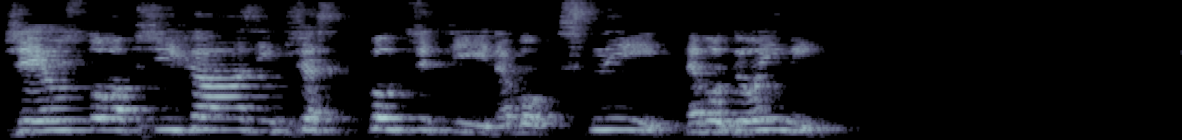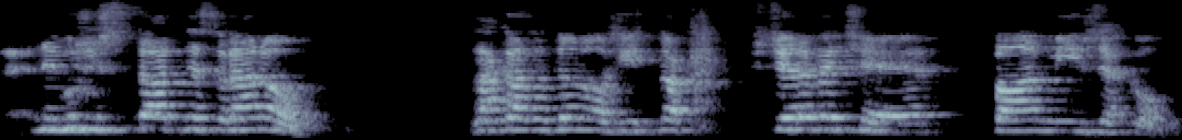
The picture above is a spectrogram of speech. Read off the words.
že jeho slova přichází přes pocity, nebo sny, nebo dojmy. Nemůžeš stát dnes ráno, zakázat to říct, tak včera večer pán mi řekl.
